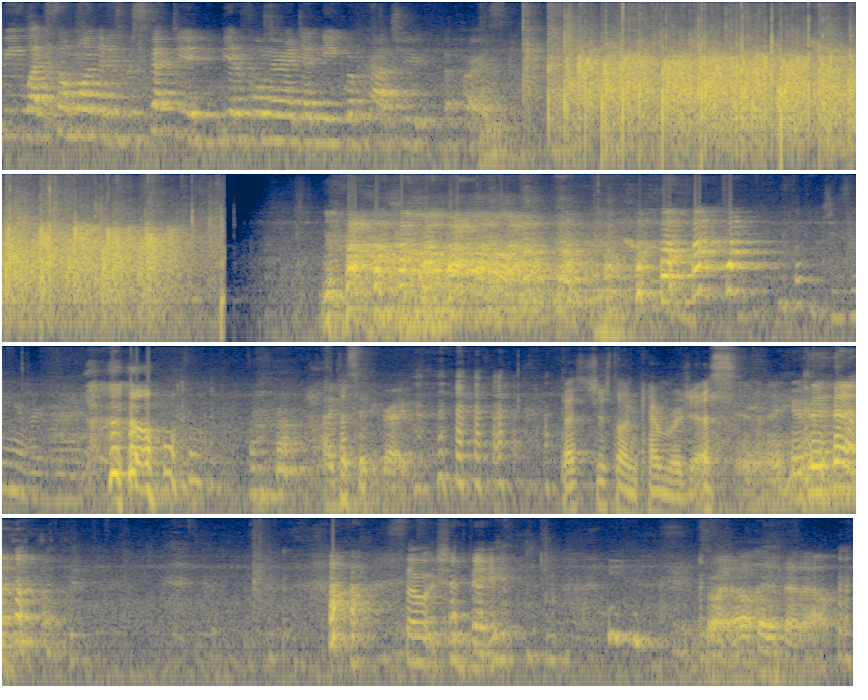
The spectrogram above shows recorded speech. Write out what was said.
be like someone that is respected be able to form their identity, we're proud to oppose. I just said great. That's just on camera, Jess. so it should be. right, I'll edit that out.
